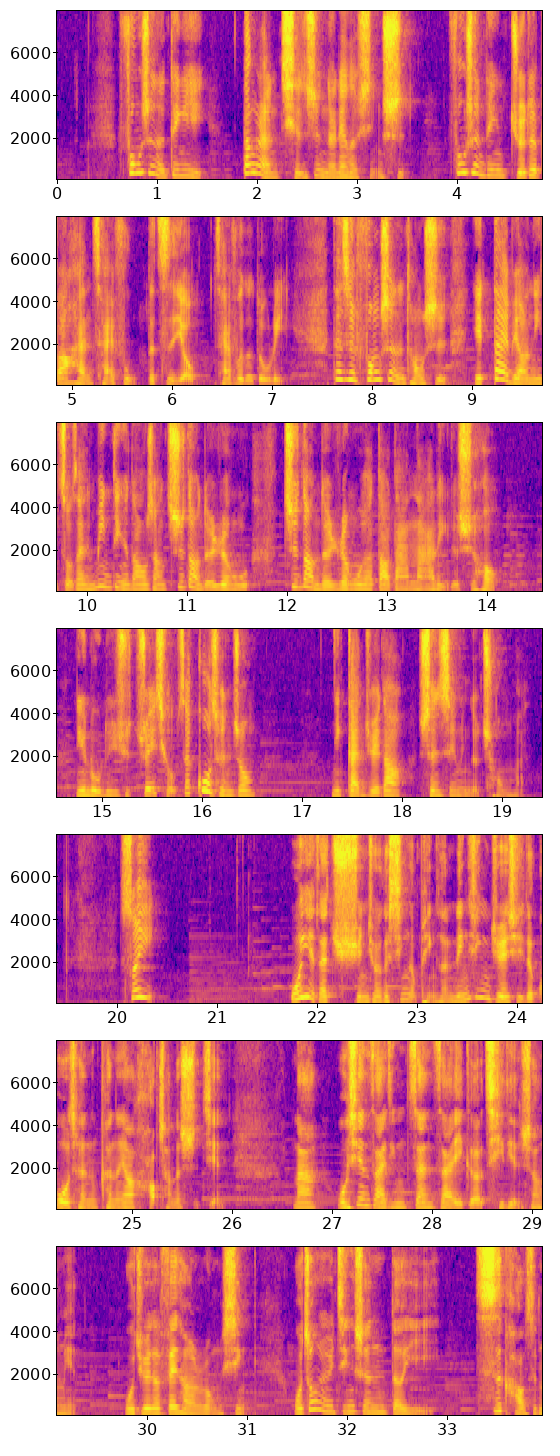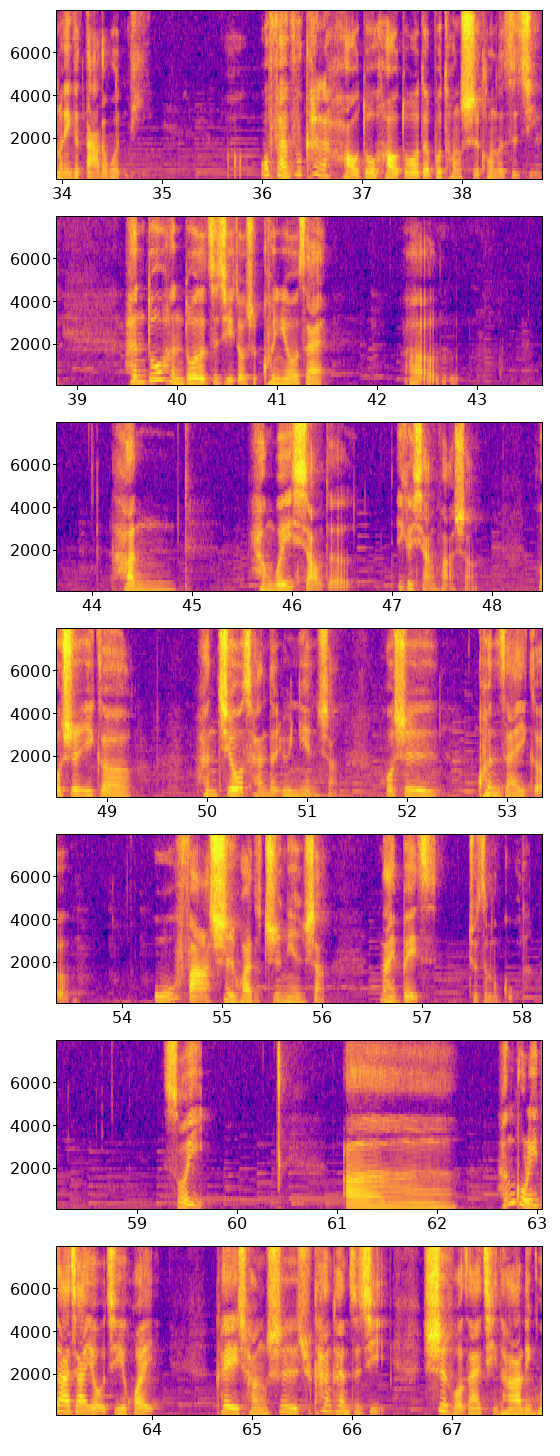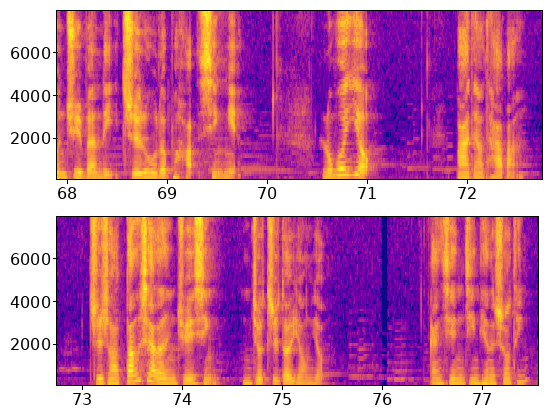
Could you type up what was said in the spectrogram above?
丰盛的定义，当然钱是能量的形式，丰盛定绝对包含财富的自由、财富的独立。但是丰盛的同时，也代表你走在你命定的道路上，知道你的任务，知道你的任务要到达哪里的时候。你努力去追求，在过程中，你感觉到身心灵的充满，所以我也在寻求一个新的平衡。灵性崛起的过程可能要好长的时间。那我现在已经站在一个起点上面，我觉得非常的荣幸，我终于今生得以思考这么一个大的问题。我反复看了好多好多的不同时空的自己，很多很多的自己都是困囿在呃。很很微小的一个想法上，或是一个很纠缠的欲念上，或是困在一个无法释怀的执念上，那一辈子就这么过了。所以，呃，很鼓励大家有机会可以尝试去看看自己是否在其他灵魂剧本里植入了不好的信念。如果有，拔掉它吧。至少当下的你觉醒，你就值得拥有。感谢你今天的收听。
